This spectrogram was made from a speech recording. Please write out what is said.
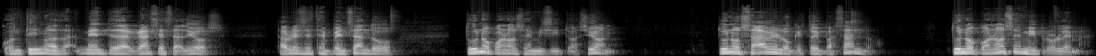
continuamente dar gracias a Dios. Tal vez estén pensando, tú no conoces mi situación, tú no sabes lo que estoy pasando, tú no conoces mi problema.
